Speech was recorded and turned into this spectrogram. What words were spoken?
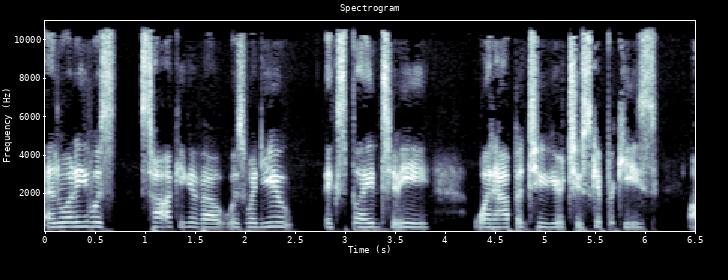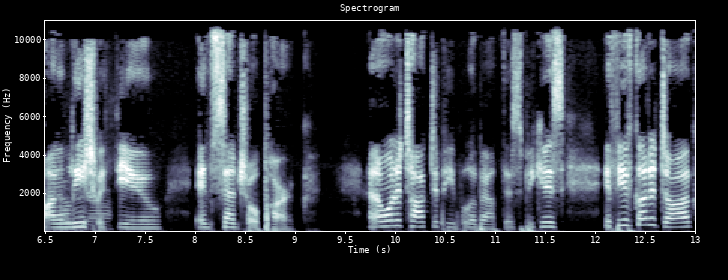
And what he was talking about was when you explained to me what happened to your two Schipperkes on a Oh, leash yeah. with you in Central Park. And I want to talk to people about this because if you've got a dog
